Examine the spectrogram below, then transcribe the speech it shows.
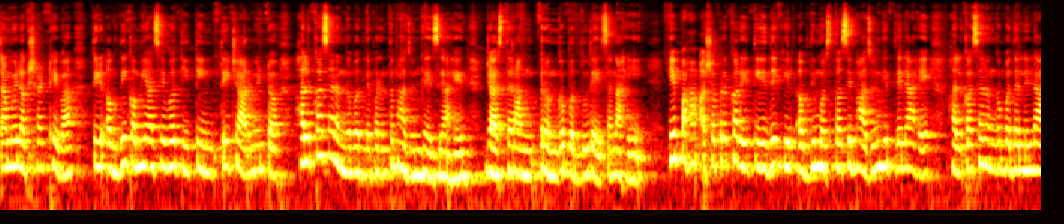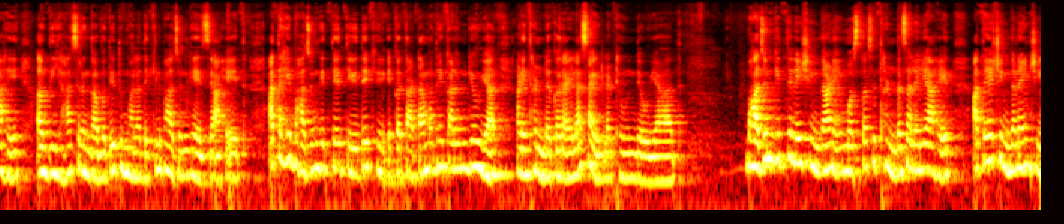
त्यामुळे लक्षात ठेवा तीळ अगदी कमी आचेवरती तीन ते चार मिनटं हलकासा रंग बदलेपर्यंत भाजून घ्यायचे आहेत. जास्त रंग रंग बदलू द्यायचा नाही. हे पहा अशा प्रकारे तीळ देखील अगदी मस्त असे भाजून घेतलेले आहे. हलकासा रंग बदललेला आहे. अगदी ह्याच रंगामध्ये तुम्हाला देखील भाजून घ्यायचे आहेत. आता हे भाजून घेतले तीळ देखील एका ताटामध्ये काढून घेऊयात आणि थंड करायला साईडला ठेवून देऊयात. भाजून घेतलेले शेंगदाणे मस्त असे थंड झालेले आहेत. आता या शेंगदाण्यांची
